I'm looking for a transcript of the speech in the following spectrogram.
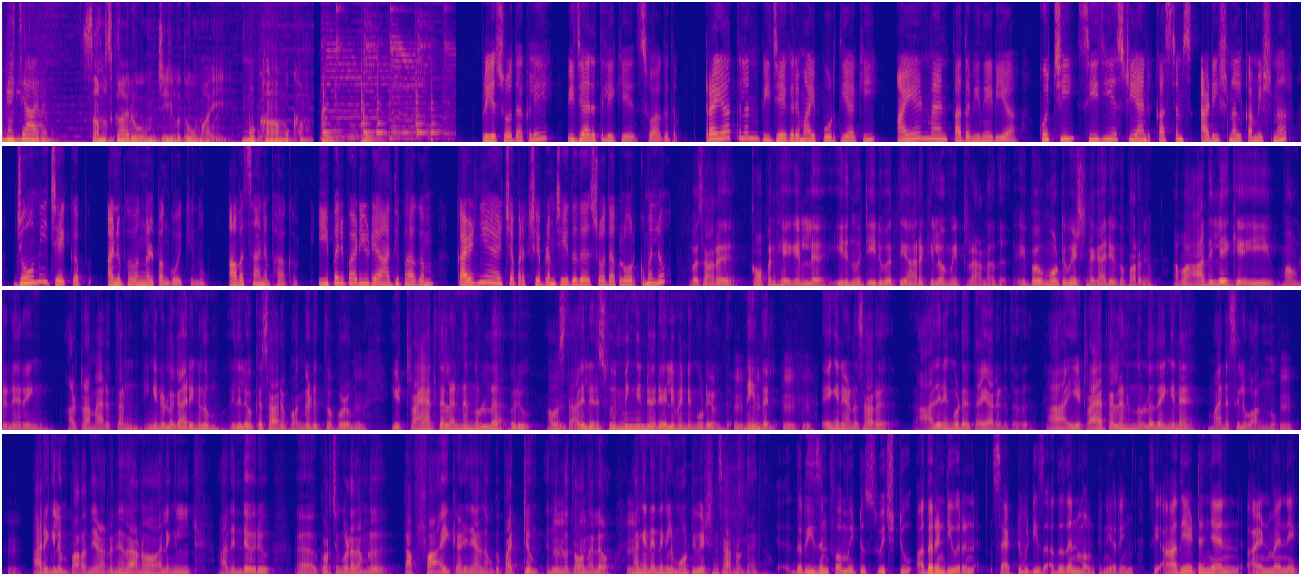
വിചാരം. സംസ്കാരവും ജീവിതവുമായി മുഖാമുഖം. പ്രിയ ശ്രോതാക്കളെ വിചാരത്തിലേക്ക് സ്വാഗതം. ട്രയാത്തലൻ വിജയകരമായി പൂർത്തിയാക്കി അയൺമാൻ പദവി നേടിയ Kochi C G S T and customs additional commissioner Jomy Jacob അനുഭവങ്ങൾ പങ്കുവയ്ക്കുന്നു. അവസാന ഭാഗം. ഈ പരിപാടിയുടെ ആദ്യ ഭാഗം കഴിഞ്ഞയാഴ്ച പ്രക്ഷേപണം ചെയ്തത് ശ്രോതാക്കൾ ഓർക്കുമല്ലോ? ഇപ്പോൾ സാറ് കോപ്പൻഹേഗനിൽ ഇരുന്നൂറ്റി ഇരുപത്തി ആറ് കിലോമീറ്റർ അത് ഇപ്പോൾ മോട്ടിവേഷന്റെ കാര്യമൊക്കെ പറഞ്ഞു. അപ്പോൾ അതിലേക്ക് ഈ മൗണ്ടനറിങ് അൾട്രാ മാരത്തൺ ഇങ്ങനെയുള്ള കാര്യങ്ങളും ഇതിലൊക്കെ സാറ് പങ്കെടുത്തപ്പോഴും ഈ ട്രയാത്തലൻ എന്നുള്ള ഒരു അവസ്ഥ അതിലൊരു സ്വിമ്മിങ്ങിന്റെ ഒരു എലിമെന്റും കൂടെ ഉണ്ട് നീന്തൽ. എങ്ങനെയാണ് സാറ് അതിനും കൂടെ തയ്യാറെടുത്തത്. ആ ഈ ട്രയത്തലൻ എന്നുള്ളത് എങ്ങനെ മനസ്സിൽ വന്നു? ആരെങ്കിലും പറഞ്ഞറിഞ്ഞതാണോ? അല്ലെങ്കിൽ അതിന്റെ ഒരു കുറച്ചും കൂടെ നമ്മൾ ടഫായി കഴിഞ്ഞാൽ നമുക്ക് പറ്റും എന്നുള്ള തോന്നലോ? അങ്ങനെ എന്തെങ്കിലും മോട്ടിവേഷൻ സാറിനുണ്ടായിരുന്നു? The reason for me to switch to other endurance activities other than mountaineering. See ആദ്യമായിട്ട് ഞാൻ അയൺമാനെ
